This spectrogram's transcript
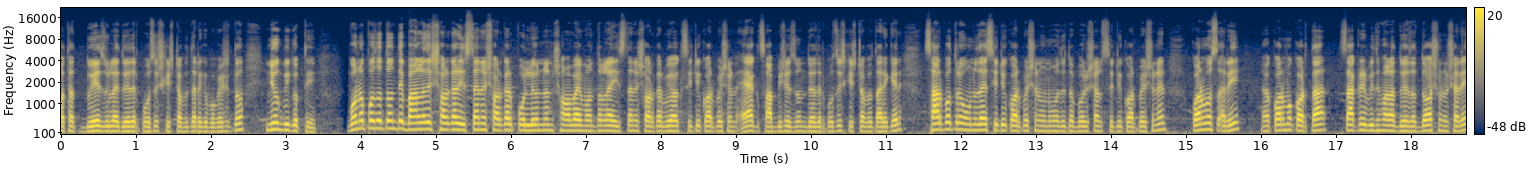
অর্থাৎ দুয়ে জুলাই দু হাজার পঁচিশ খ্রিস্টাব্দ তারিখে প্রকাশিত নিয়োগ বিজ্ঞপ্তি। গণপ্রজাতন্ত্রে বাংলাদেশ সরকার, স্থানীয় সরকার, পল্লী উন্নয়ন সমবায় মন্ত্রণালয়, স্থানীয় সরকার বিভাগ, সিটি কর্পোরেশন এক, ছাব্বিশে জুন দু হাজার পঁচিশ খ্রিস্টাব্দ তারিখের ছাড়পত্র অনুযায়ী সিটি কর্পোরেশন অনুমোদিত বরিশাল সিটি কর্পোরেশনের কর্মচারী কর্মকর্তা চাকরির বিধিমালা দুই হাজার দশ অনুসারে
